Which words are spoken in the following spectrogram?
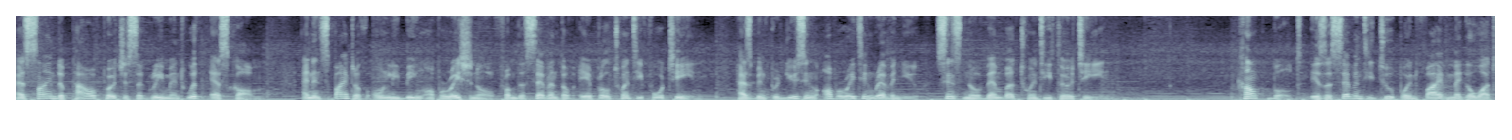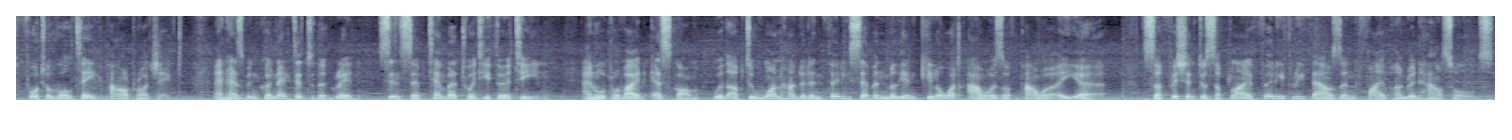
has signed a power purchase agreement with Eskom and in spite of only being operational from the 7th of April 2014, has been producing operating revenue since November 2013. Kalkbult is a 72.5 megawatt photovoltaic power project and has been connected to the grid since September 2013 and will provide Eskom with up to 137 million kilowatt hours of power a year, sufficient to supply 33,500 households.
